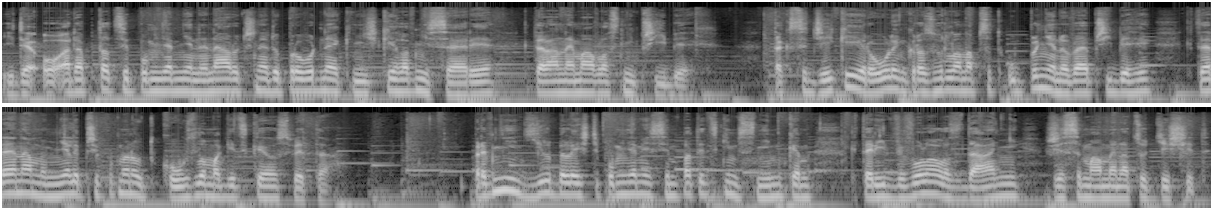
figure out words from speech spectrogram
Jde o adaptaci poměrně nenáročné doprovodné knížky hlavní série, která nemá vlastní příběh tak se J.K. Rowling rozhodla napsat úplně nové příběhy, které nám měly připomenout kouzlo magického světa. První díl byl ještě poměrně sympatickým snímkem, který vyvolal zdání, že se máme na co těšit.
